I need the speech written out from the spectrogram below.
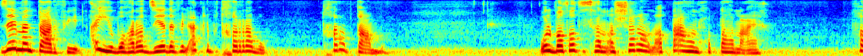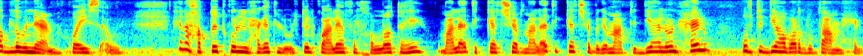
زي ما أنتوا عارفين أي بهارات زيادة في الأكل بتخربه بتخرب طعمه. والبطاطس هنقشرها ونقطعها ونحطها معاها. فضل ونعمة كويس قوي هنا حطيت كل الحاجات اللي قلت لكم عليها في الخلاط أهي ومعلقة الكاتشب. معلقة الكاتشب يا جماعة بتديها لون حلو وبتديها برضو طعم حلو.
